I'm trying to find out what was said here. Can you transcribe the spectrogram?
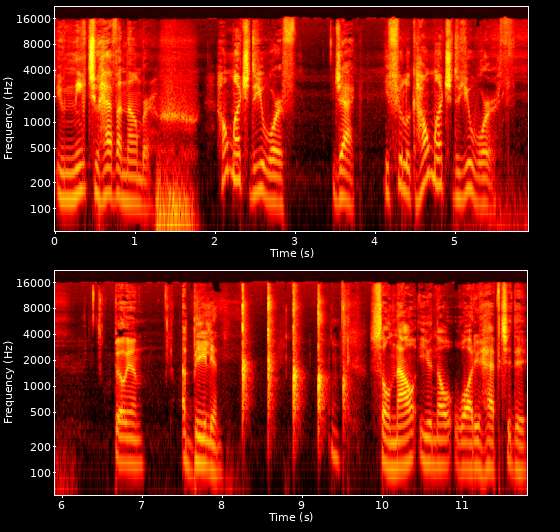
You need to have a number. How much do you worth, Jack? If you look, how much do you worth? Billion. A billion. Hmm. So now you know what you have to do.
